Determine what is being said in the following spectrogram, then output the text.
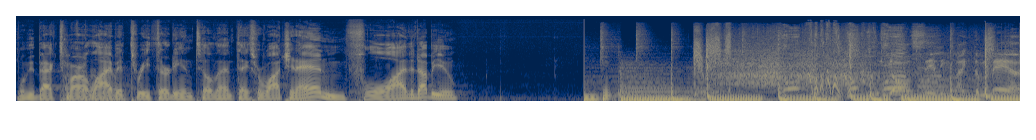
We'll be back tomorrow live at 3.30. Until then, thanks for watching and fly the W. We all silly like the mayor.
